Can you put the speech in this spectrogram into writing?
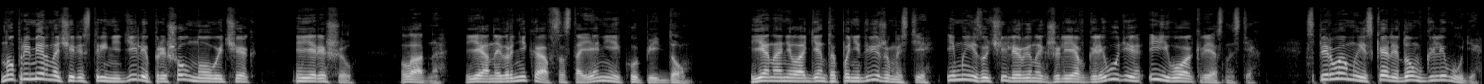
Но примерно через три недели пришел новый чек, и я решил, ладно, я наверняка в состоянии купить дом. Я нанял агента по недвижимости, и мы изучили рынок жилья в Голливуде и его окрестностях. Сперва мы искали дом в Голливуде,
